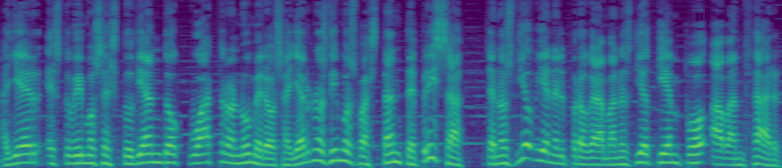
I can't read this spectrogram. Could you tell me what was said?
Ayer estuvimos estudiando cuatro números, ayer nos dimos bastante prisa, ya nos dio bien el programa, nos dio tiempo a avanzar.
